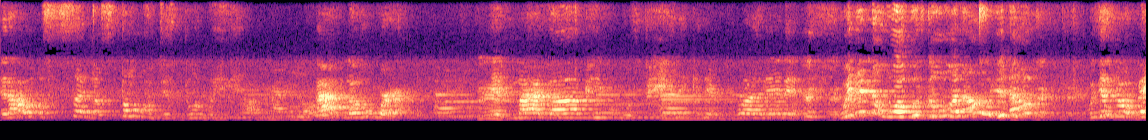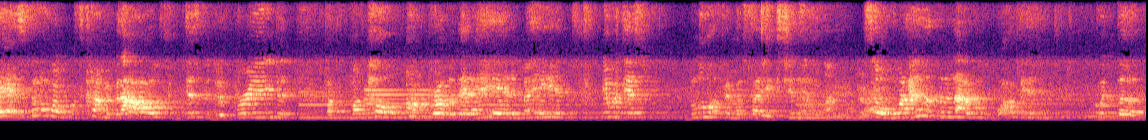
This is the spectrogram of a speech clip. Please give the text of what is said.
And all of a sudden a storm just blew in. Out of nowhere. Hmm. And my God, people was panicking and running and we didn't know what was going on, you know. We just knew a bad storm was coming, but all just the debris and my, my whole umbrella that I had in my hand, it was just blew up in my face, you know. So my husband and I was walking with the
